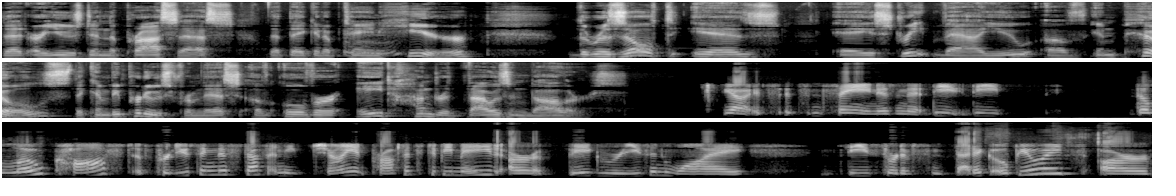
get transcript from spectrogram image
that are used in the process that they can obtain Mm-hmm. here, the result is a street value of in pills that can be produced from this of over eight hundred thousand dollars. Yeah, it's it's insane, isn't it? The the the low cost of producing this stuff and the giant profits to be made are a big reason why these sort of synthetic opioids are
